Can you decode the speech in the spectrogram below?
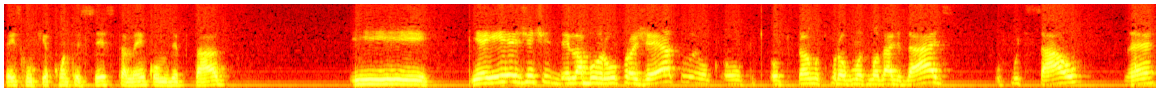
fez com que acontecesse também como deputado. E, e aí a gente elaborou o projeto, optamos por algumas modalidades, o futsal, né,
